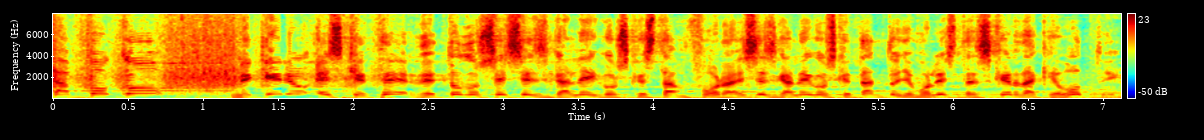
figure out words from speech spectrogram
Tampoco me quiero esquecer de todos esos galegos que están fora, esos galegos que tanto lle molesta a esquerda que voten,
